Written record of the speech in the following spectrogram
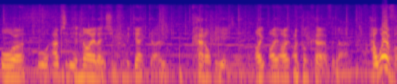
or or absolutely annihilates you from the get go. Cannot be easy. I, I, I- I concur for that. However,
